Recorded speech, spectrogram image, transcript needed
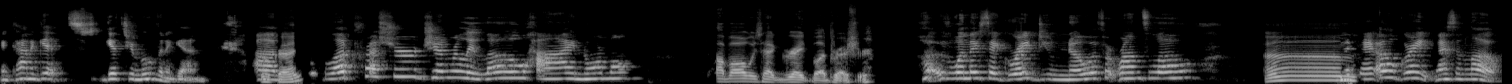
and kind of gets gets you moving again. Um, okay Blood pressure generally low, high, normal. i've always had great blood pressure When they say great, do you know if it runs low? They um say, oh, great, nice and low.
